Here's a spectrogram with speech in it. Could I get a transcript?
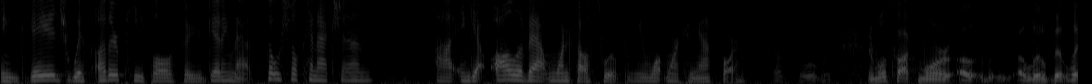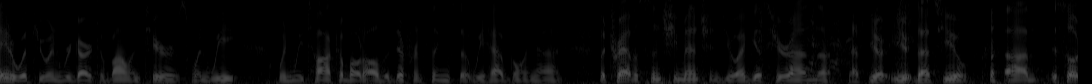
engage with other people so you're getting that social connection uh, and get all of that in one fell swoop. I mean, what more can you ask for? Absolutely. And we'll talk more a, a, little bit later with you in regard to volunteers when we when we talk about all the different things that we have going on. But Travis, since she mentioned you, I guess you're on the that's you're, you're, that's you. um, so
